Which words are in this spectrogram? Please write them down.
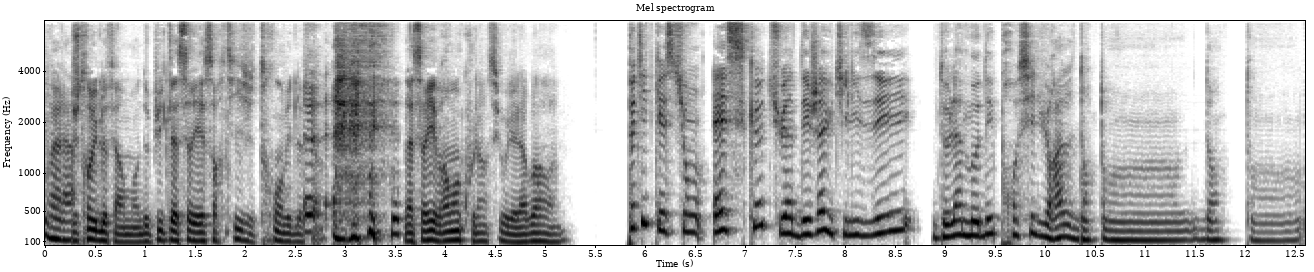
Voilà. J'ai trop envie de le faire moi. Depuis que la série est sortie, j'ai trop envie de le faire. la série est vraiment cool hein, si vous voulez la voir. euh. Petite question, est-ce que tu as déjà utilisé de la modée procédurale dans ton dans ton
